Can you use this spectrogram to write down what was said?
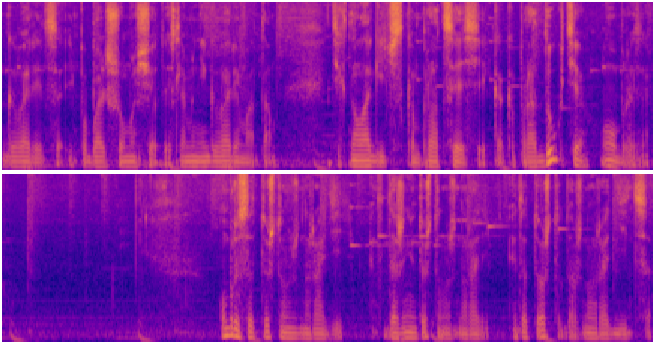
говорится, и по большому счету, если мы не говорим о там технологическом процессе, как о продукте, образе, образ — это то, что нужно родить. Это даже не то, что нужно родить, это то, что должно родиться.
